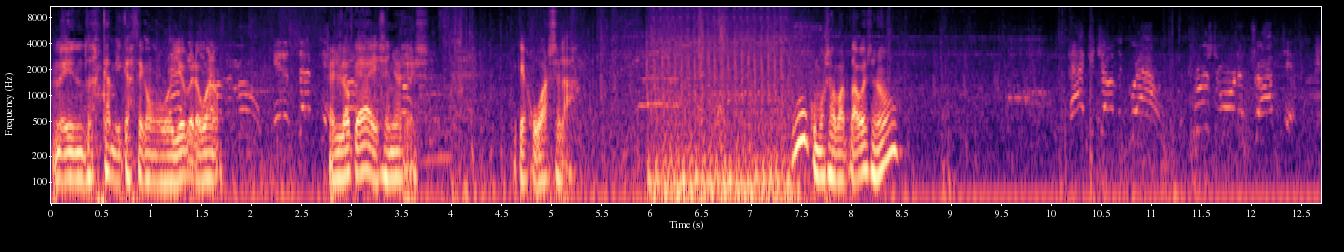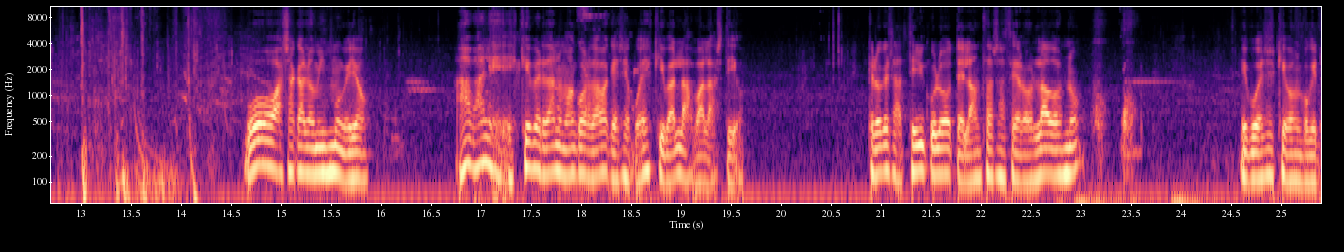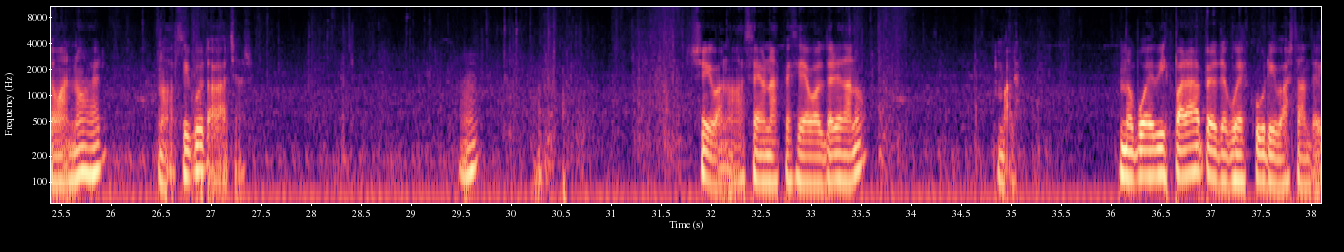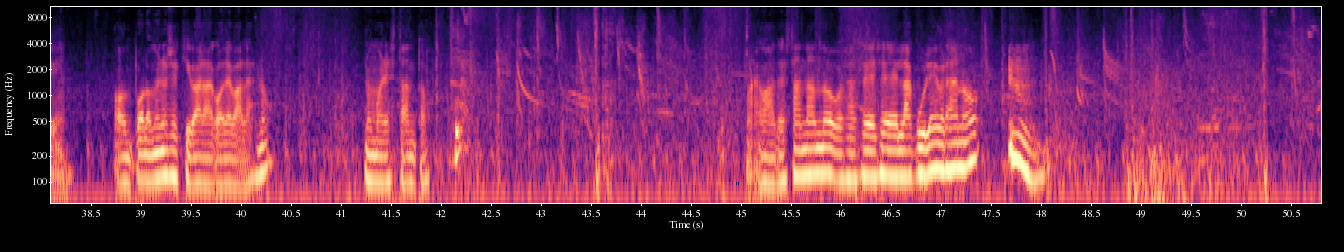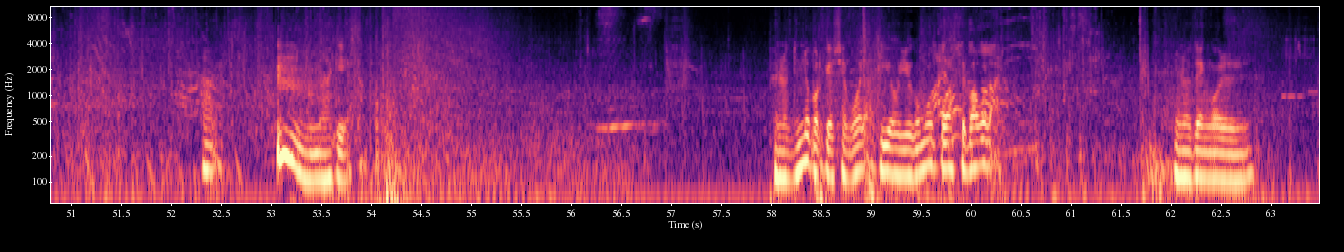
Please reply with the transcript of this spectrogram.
No hay un kamikaze como yo, pero bueno. Es lo que hay, señores. Hay que jugársela. Uh, cómo se ha apartado eso, ¿no? Wow, ha sacado lo mismo que yo. Ah, vale, es que es verdad, no me acordaba que se puede esquivar las balas, tío. Creo que es al círculo, te lanzas hacia los lados, ¿no? Y puedes esquivar un poquito más, ¿no? A ver. No, al círculo te agachas. Sí, bueno, hace una especie de voltereta, ¿no? Vale. No puedes disparar, pero te puedes cubrir bastante bien. O por lo menos esquivar algo de balas, ¿no? No mueres tanto. Vale, cuando te están dando, pues haces eh, la culebra, ¿no? Pero no entiendo por qué se vuela, tío. Yo, ¿cómo puedo hacer para volar? Yo no tengo el,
